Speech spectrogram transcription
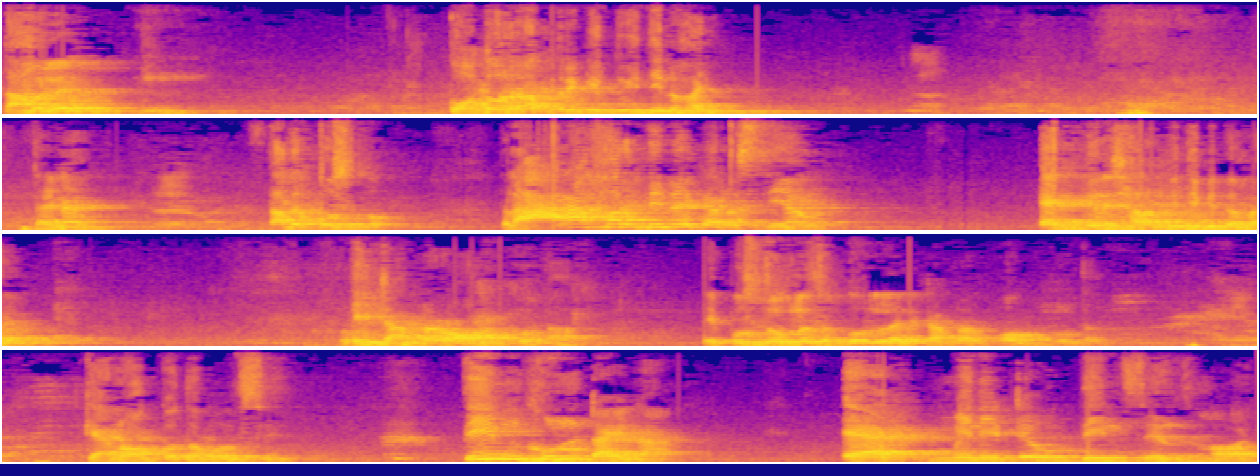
তাহলে কদর রাত্রে কি দুই দিন হয়? তাই না? তাদের প্রশ্ন। তাহলে আরাফার দিনে কেন সিয়াম একদিনে সারা পৃথিবীতে হয়? এটা আপনার অজ্ঞতা। এই প্রশ্নগুলো যে করলেন, এটা আপনার অজ্ঞতা। কেন অজ্ঞতা বলছি? তিন ঘন্টায় না, এক মিনিটেও দিন চেঞ্জ হয়।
